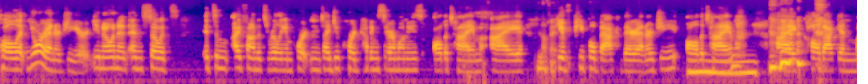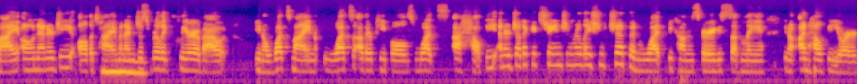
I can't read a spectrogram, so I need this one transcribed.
pull at your energy, or you know, and and so it's it's um, I found it's really important. I do cord cutting ceremonies all the time. I give people back their energy all the time. Mm. I call back in my own energy all the time, and I'm mm. just really clear about you know what's mine what's other people's what's a healthy energetic exchange in relationship and what becomes very suddenly you know unhealthy or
